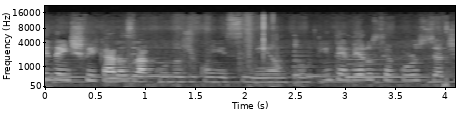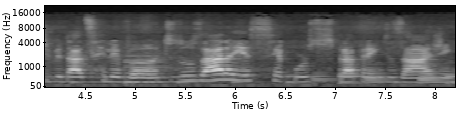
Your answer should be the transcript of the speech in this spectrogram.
identificar as lacunas de conhecimento, entender os recursos e atividades relevantes, usar aí esses recursos para aprendizagem.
